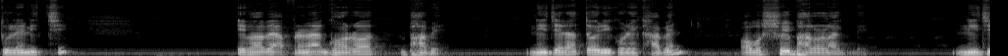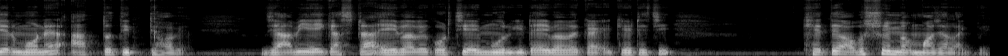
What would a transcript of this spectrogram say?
তুলে নিচ্ছি। এভাবে আপনারা ঘরোয়াভাবে নিজেরা তৈরি করে খাবেন, অবশ্যই ভালো লাগবে। নিজের মনের আত্মতৃপ্তি হবে। যে আমি এই কাজটা এইভাবে করছি, এই মুরগিটা এইভাবে কেটেছি। খেতে অবশ্যই মজা লাগবে।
